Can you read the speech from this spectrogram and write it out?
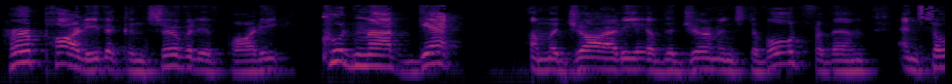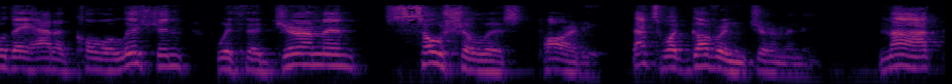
Her party, the Conservative Party, could not get a majority of the Germans to vote for them. And so they had a coalition with the German Socialist Party. That's what governed Germany, not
